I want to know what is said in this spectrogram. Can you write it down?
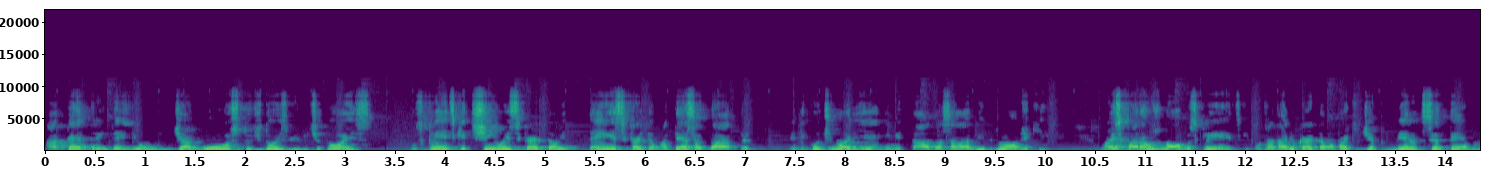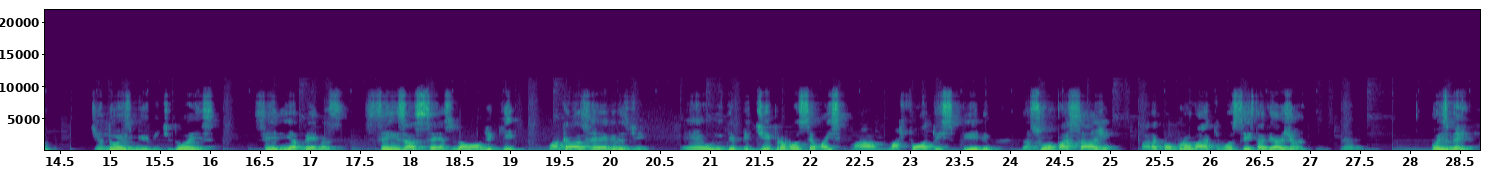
até 31 de agosto de 2022, os clientes que tinham esse cartão e têm esse cartão até essa data, ele continuaria ilimitado à sala VIP do Lounge Key. Mas para os novos clientes que contratarem o cartão a partir do dia 1 de setembro de 2022, seria apenas seis acessos ao Lounge Key, com aquelas regras de é, o Inter pedir para você uma, uma, uma, foto espelho da sua passagem para comprovar que você está viajando. Né? Pois bem,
